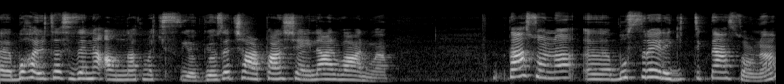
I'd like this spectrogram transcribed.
E, bu harita size ne anlatmak istiyor? Göze çarpan şeyler var mı? Daha sonra e, bu sırayla gittikten sonra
